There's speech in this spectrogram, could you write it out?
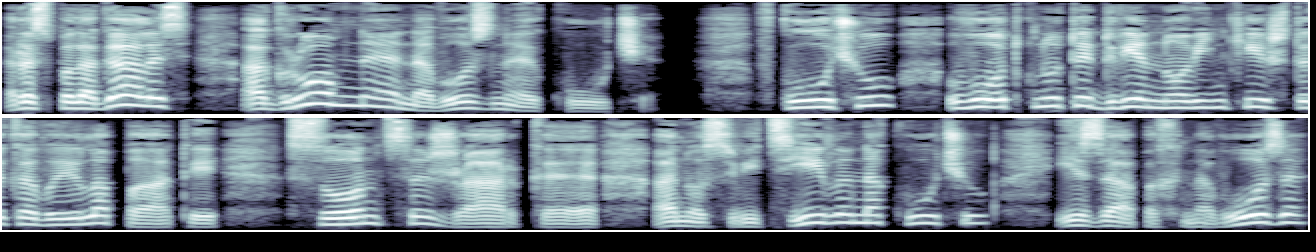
располагалась огромная навозная куча. В кучу воткнуты две новенькие штыковые лопаты. Солнце жаркое, оно светило на кучу, и запах навоза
